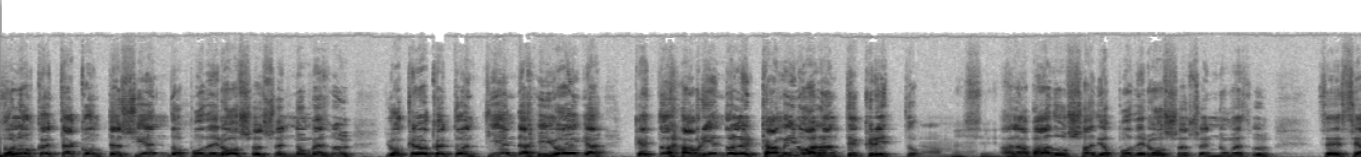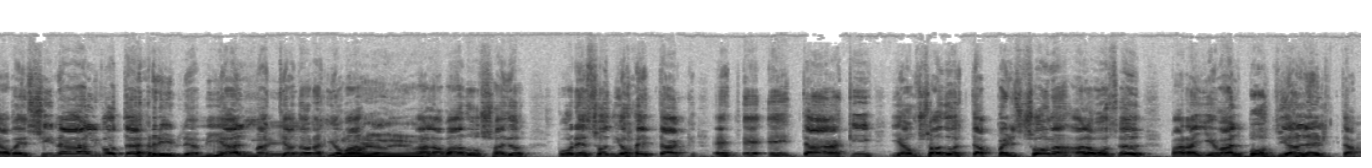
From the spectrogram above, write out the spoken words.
Todo lo que está aconteciendo, poderoso es el nombre de Jesús. Yo creo que tú entiendas y oigas que esto es abriéndole el camino al anticristo. Amén. Alabado sea Dios poderoso es el nombre de Jesús. Se, se avecina algo terrible. Mi alma te adora. Jehová. Gloria a Dios. Alabado sea Dios. Por eso Dios está, eh, eh, está aquí y ha usado a estas personas, alabado sea Dios, para llevar voz de alerta.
